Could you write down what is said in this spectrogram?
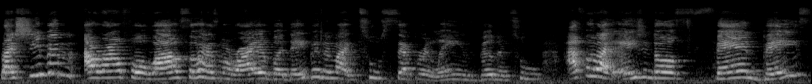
Like she been around for a while, so has Mariah, but they've been in like two separate lanes, building two. I feel like Asian Doll's fan base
